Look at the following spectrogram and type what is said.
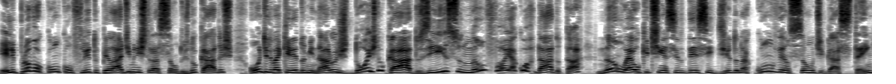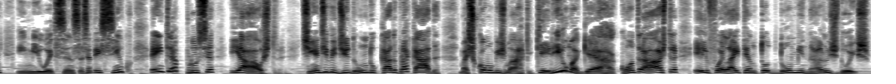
Ele provocou um conflito pela administração dos ducados, onde ele vai querer dominar os dois ducados, e isso não foi acordado, tá? Não é o que tinha sido decidido na Convenção de Gastein, em 1865, entre a Prússia e a Áustria. Tinha dividido um ducado para cada, mas como Bismarck queria uma guerra contra a Áustria, ele foi lá e tentou dominar os dois.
